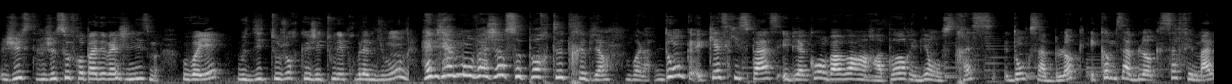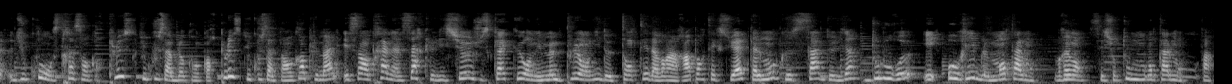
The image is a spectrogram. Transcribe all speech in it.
Juste, je souffre pas de vaginisme. Vous voyez Vous dites toujours que j'ai tous les problèmes du monde. Eh bien, mon vagin se porte très bien. Voilà. Donc, qu'est-ce qui se passe? Eh bien, quand on va avoir un rapport, eh bien, on stresse. Donc, ça bloque. Et comme ça bloque, ça fait mal. Du coup, on stresse encore plus. Du coup, ça bloque encore plus. Du coup, ça fait encore plus mal. Et ça entraîne un cercle vicieux jusqu'à qu'on n'ait même plus envie de tenter d'avoir un rapport sexuel. Tellement que ça devient douloureux et horrible mentalement. Vraiment. C'est surtout mentalement. Enfin,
